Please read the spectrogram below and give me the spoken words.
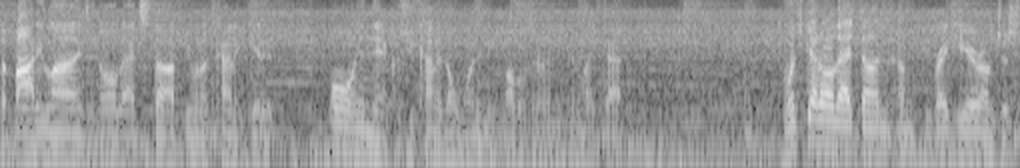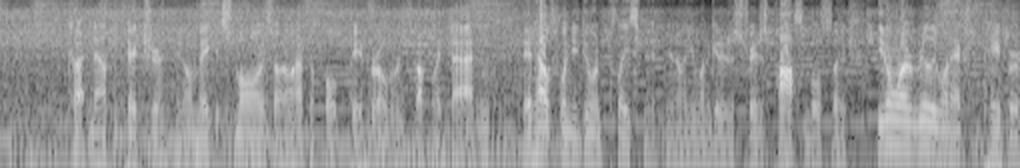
the body lines and all that stuff. You want to kind of get it all in there because you kind of don't want any bubbles or anything like that. So once you get all that done, I'm right here. I'm just cutting out the picture. You know, make it smaller so I don't have to fold the paper over and stuff like that. And it helps when you're doing placement. You know, you want to get it as straight as possible, so you don't want really want extra paper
